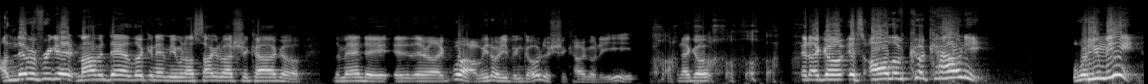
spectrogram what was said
I'll never forget mom and dad looking at me when I was talking about Chicago, the mandate. and They're like, "Well, we don't even go to Chicago to eat." And I go, and I go, "It's all of Cook County." What do you mean?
